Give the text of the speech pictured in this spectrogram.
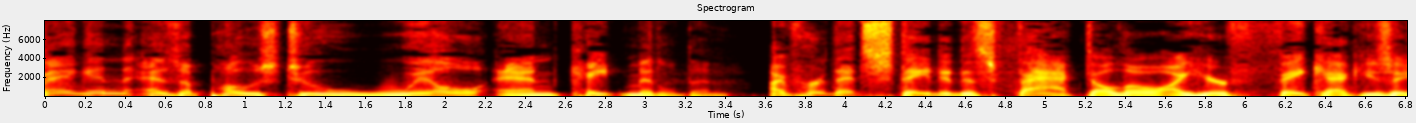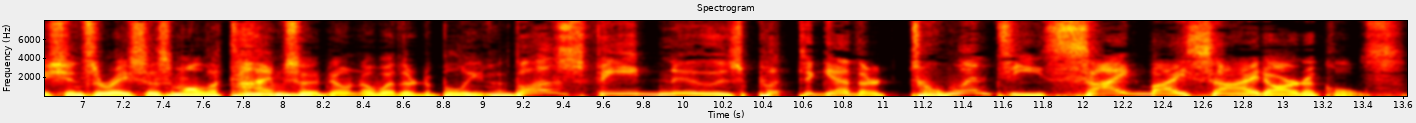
Meghan as opposed to Will and Kate Middleton. I've heard that stated as fact, although I hear fake accusations of racism all the time, so I don't know whether to believe it. BuzzFeed News put together 20 side by side articles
